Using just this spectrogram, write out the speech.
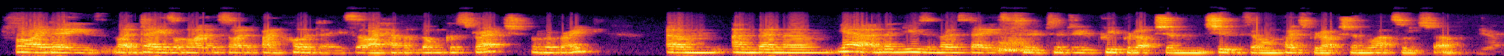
Fridays, like days on either side of bank holidays, so I'd have a longer stretch of a break. Um, and then, um, yeah, and then using those days to, to do pre-production, shoot the film, post-production, all that sort of stuff. Yeah.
